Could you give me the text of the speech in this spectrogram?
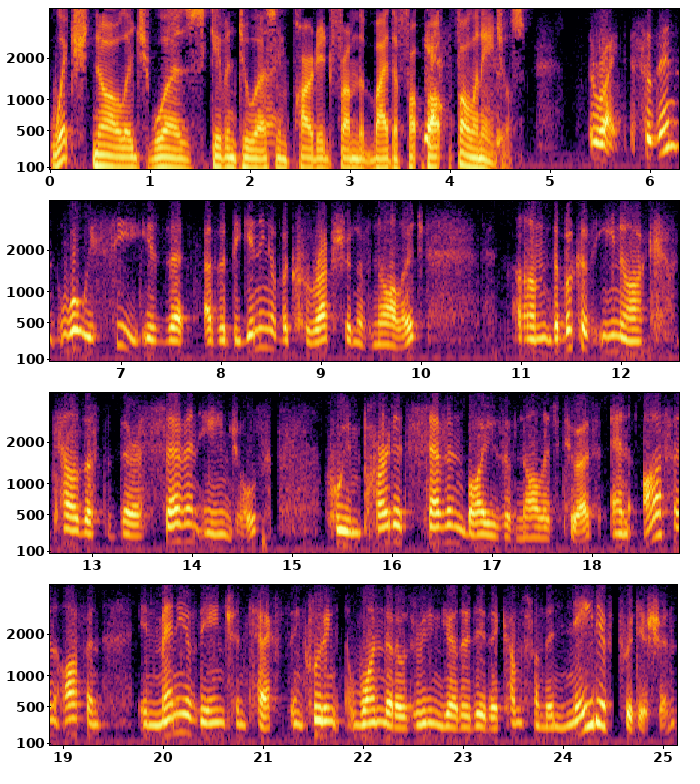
which knowledge was given to us, imparted from the by the fa- Yeah. fa- fallen angels? Right. So then what we see is that at the beginning of the corruption of knowledge, um, the book of Enoch tells us that there are seven angels who imparted seven bodies of knowledge to us, and often, often, in many of the ancient texts, including one that I was reading the other day that comes from the native tradition,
